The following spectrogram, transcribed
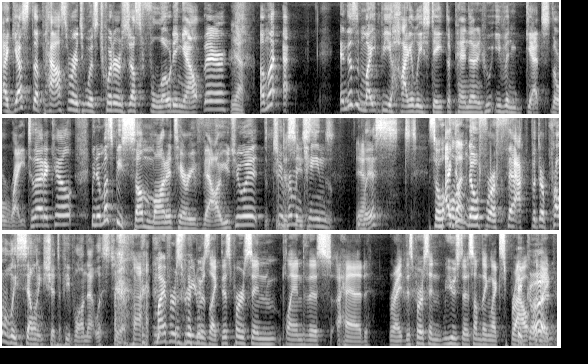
I guess the password to his Twitter is just floating out there. Yeah. I'm not. And this might be highly state dependent on who even gets the right to that account. I mean, there must be some monetary value to it to Herman Deceased. Cain's Yeah. list. So I don't on. know for a fact, but they're probably selling shit to people on that list too. My first read was like this person planned this ahead, right? This person used a, something like Sprout. Could. Like,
